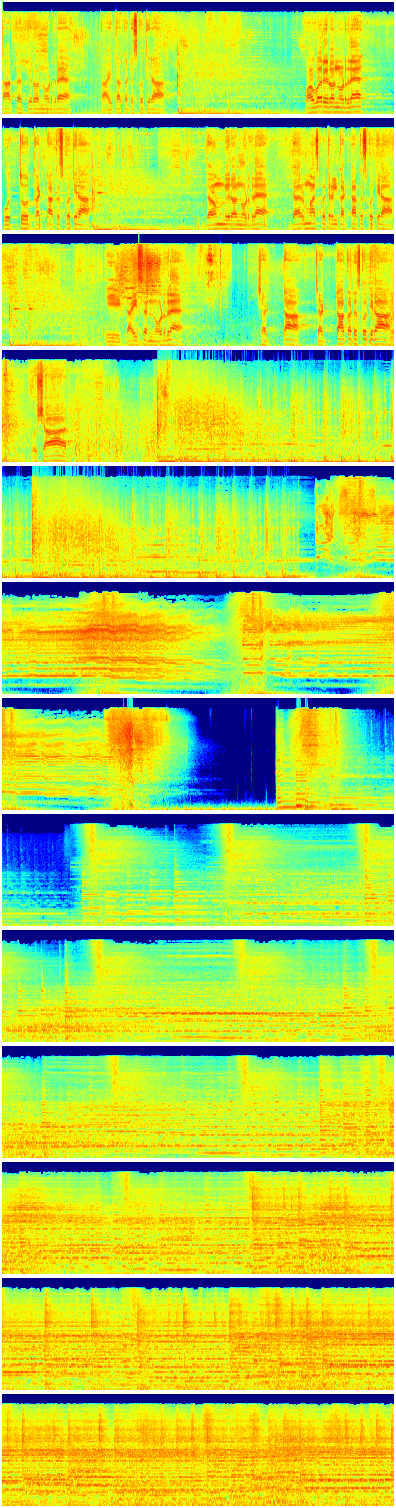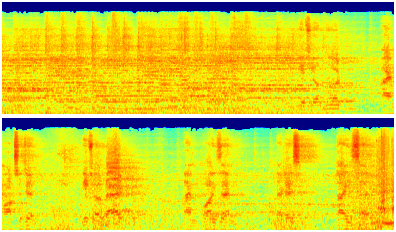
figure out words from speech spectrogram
ತಾಕತ್ತಿರೋ ನೋಡಿದ್ರೆ ತಾಯ್ತಾ ಕಟ್ಟಿಸ್ಕೋತೀರಾ? ಪವರ್ ಇರೋ ನೋಡಿದ್ರೆ ಪುತ್ತೂರು ಕಟ್ಟಾಕಿಸ್ಕೋತೀರಾ? ದಮ್ ಇರೋ ನೋಡಿದ್ರೆ ಧರ್ಮಾಸ್ಪತ್ರೆಯಲ್ಲಿ ಕಟ್ಟಾಕಿಸ್ಕೋತೀರಾ? ಈ ಟೈಸನ್ ನೋಡಿದ್ರೆ ಚಟ್ಟ ಚಟ್ಟ ಕಟ್ಟಿಸ್ಕೋತೀರಾ? ಹುಷಾರ್. Good, I am oxygen. If you're bad, I am poison. That is Tyson.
